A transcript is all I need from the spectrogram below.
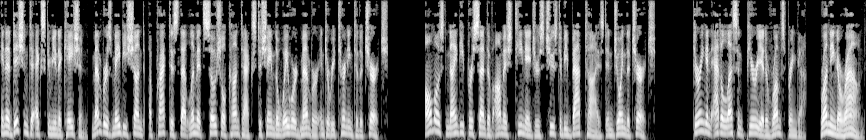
In addition to excommunication, members may be shunned, a practice that limits social contacts to shame the wayward member into returning to the church. Almost 90% of Amish teenagers choose to be baptized and join the church. During an adolescent period of rumspringa running around",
